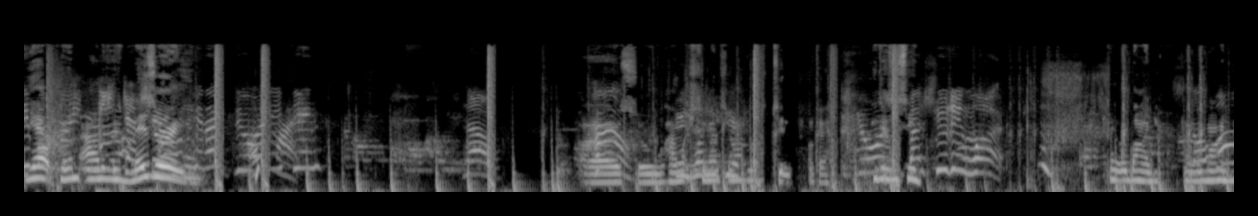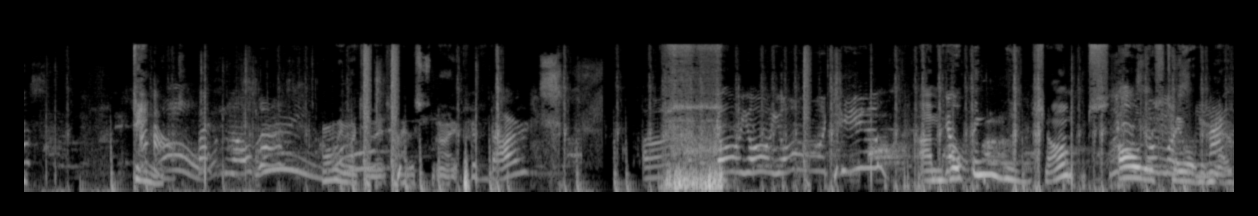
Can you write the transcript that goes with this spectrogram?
Yeah, put him out of his misery. Can I do anything? No. Uh, so how much teammates do I have? Two. Okay. He doesn't see. Shooting what? Don't behind you. Don't behind you. Dang it. Oh. I don't think my teammates had a snipe. Darts? Uh, yo, yo, yo, chill. I'm hoping he jumps. Oh, there's so much two of them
